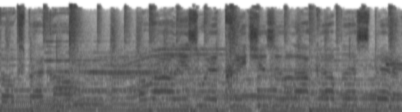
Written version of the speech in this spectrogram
folks back home. Of all these weird creatures who lock up their spirits,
